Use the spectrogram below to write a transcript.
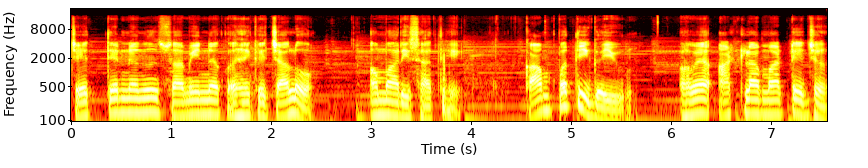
ચૈતન્યાનંદ સ્વામીને કહે કે ચાલો અમારી સાથે કામ પતી ગયું. હવે આટલા માટે જ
